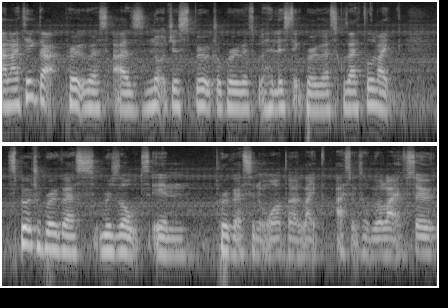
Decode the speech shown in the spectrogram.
And I take that progress as not just spiritual progress but holistic progress because I feel like spiritual progress results in progress in all other like aspects of your life. So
